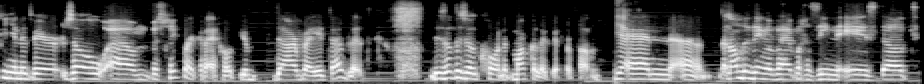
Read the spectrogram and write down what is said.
kun je het weer zo um, beschikbaar krijgen op je, daar bij je tablet. Dus dat is ook gewoon het makkelijke ervan. Ja. En uh, een andere ding wat we hebben gezien is dat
